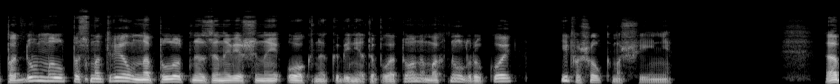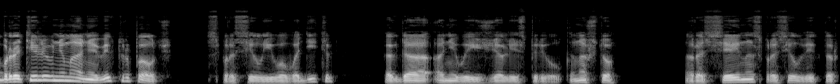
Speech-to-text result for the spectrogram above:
подумал, посмотрел на плотно занавешенные окна кабинета Платона, махнул рукой и пошел к машине. — Обратили внимание, Виктор Павлович? — спросил его водитель, когда они выезжали из переулка. — На что? — рассеянно спросил Виктор.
